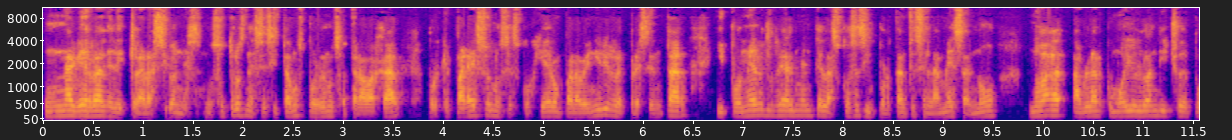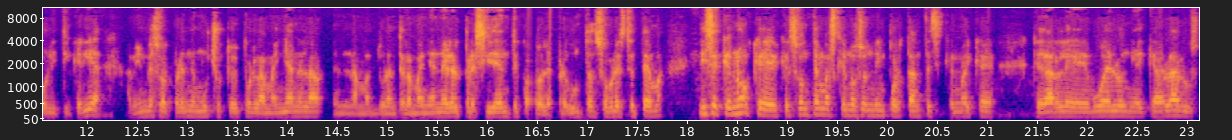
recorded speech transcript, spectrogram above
una guerra de declaraciones. Nosotros necesitamos ponernos a trabajar porque para eso nos escogieron, para venir y representar y poner realmente las cosas importantes en la mesa, no, no hablar como ellos lo han dicho de politiquería. A mí me sorprende mucho que hoy por la mañana, la, durante la mañanera, el presidente, cuando le preguntan sobre este tema, dice que no, que, son temas que no son importantes y que no hay que, darle vuelo ni hay que hablarlos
